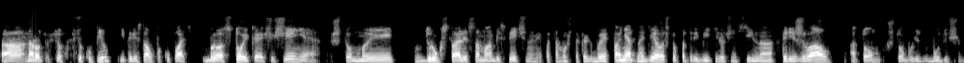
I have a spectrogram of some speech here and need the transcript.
а, народ все, все купил и перестал покупать. Было стойкое ощущение, что мы вдруг стали самообеспеченными, потому что, как бы, понятное дело, что потребитель очень сильно переживал о том, что будет в будущем.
